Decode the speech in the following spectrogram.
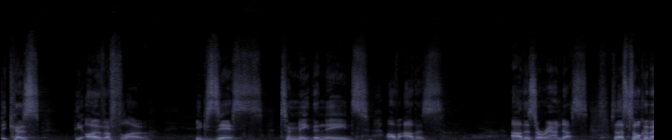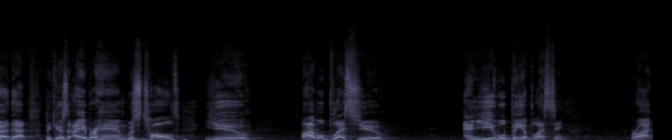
Because the overflow exists to meet the needs of others, others around us. So let's talk about that. Because Abraham was told, You I will bless you and you will be a blessing. Right?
